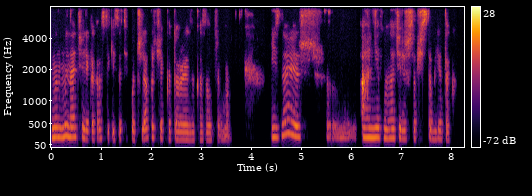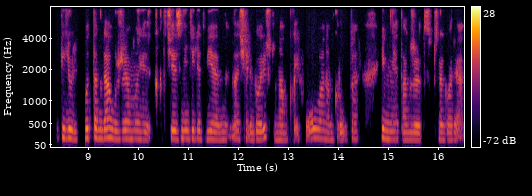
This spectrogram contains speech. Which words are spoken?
Мы, мы начали как раз-таки с этих вот шляпочек, которые заказал Тёма. И знаешь, э, а нет, мы начали вообще с таблеток пилюль. Вот тогда уже мы как-то через неделю-две начали говорить, что нам кайфово, нам круто. И мне также, собственно говоря,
